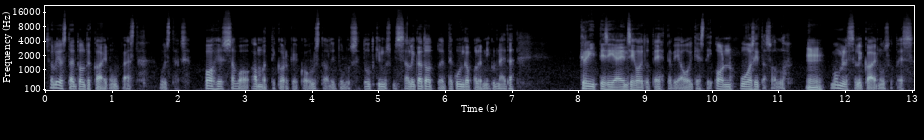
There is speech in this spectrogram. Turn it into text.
se oli jostain tuolta Kainuun päästä, muistaakseni. Pohjois-Savo ammattikorkeakoulusta oli tullut se tutkimus, missä oli katsottu, että kuinka paljon niin kuin näitä kriittisiä ensihoitotehtäviä oikeasti on vuositasolla. Mm. Mun mielestä se oli Kainuusoteessa.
